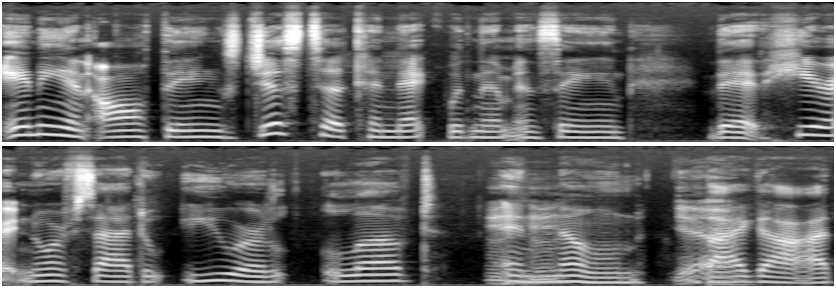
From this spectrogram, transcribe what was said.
any and all things just to connect with them and saying that here at Northside, you are loved and known Mm-hmm. Yeah. by God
